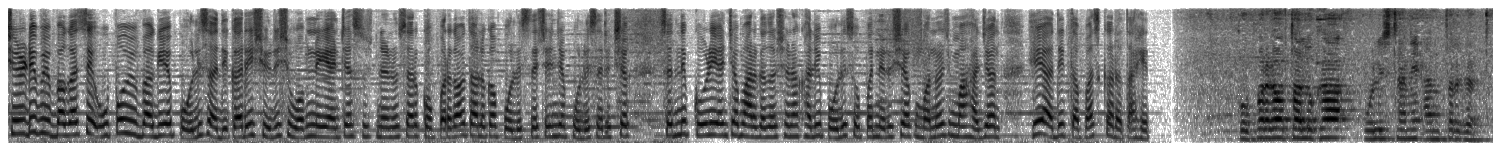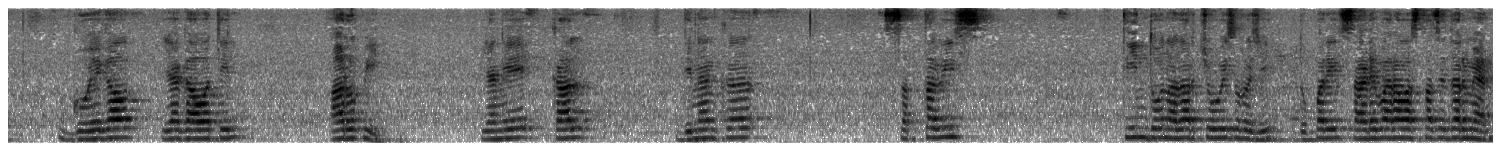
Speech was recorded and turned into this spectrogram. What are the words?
शिर्डी विभागाचे उपविभागीय पोलीस अधिकारी शिरीष वमने यांच्या सूचनेनुसार कोपरगाव तालुका पोलीस स्टेशनचे पोलीस निरीक्षक संदीप कोळी यांच्या मार्गदर्शनाखाली पोलीस उपनिरीक्षक मनोज महाजन हे अधिक तपास करत आहेत. कोपरगाव तालुका पोलीस ठाणे अंतर्गत गोळेगाव या गावातील आरोपी याने काल दिनांक सत्तावीस तीन दोन हजार चोवीस रोजी दुपारी साडेबारा वाजताचे दरम्यान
